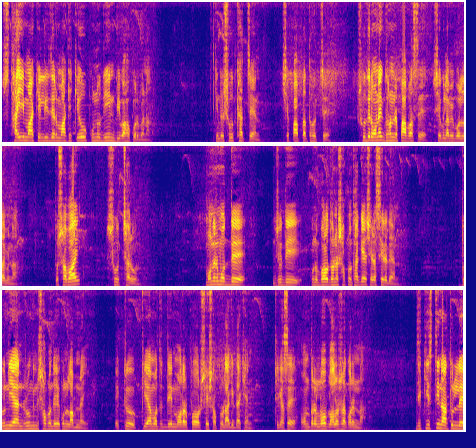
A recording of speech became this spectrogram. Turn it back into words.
স্থায়ী মাকে, নিজের মাকে কেউ কোনো দিন বিবাহ করবে না। কিন্তু সুদ খাচ্ছেন, সে পাপটা তো হচ্ছে। সুদের অনেক ধরনের পাপ আছে, সেগুলো আমি বললামই না। তো সবাই সুদ ছাড়ুন। মনের মধ্যে যদি কোনো বড় ধরনের স্বপ্ন থাকে, সেটা ছেড়ে দেন। দুনিয়ার রঙিন স্বপ্ন দেখে কোনো লাভ নাই। একটু কিয়ামতের দিন মরার পর সেই স্বপ্নটা আগে দেখেন, ঠিক আছে? অন্তরে লোভ লালসা করেন না। যে কিস্তি না তুললে,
